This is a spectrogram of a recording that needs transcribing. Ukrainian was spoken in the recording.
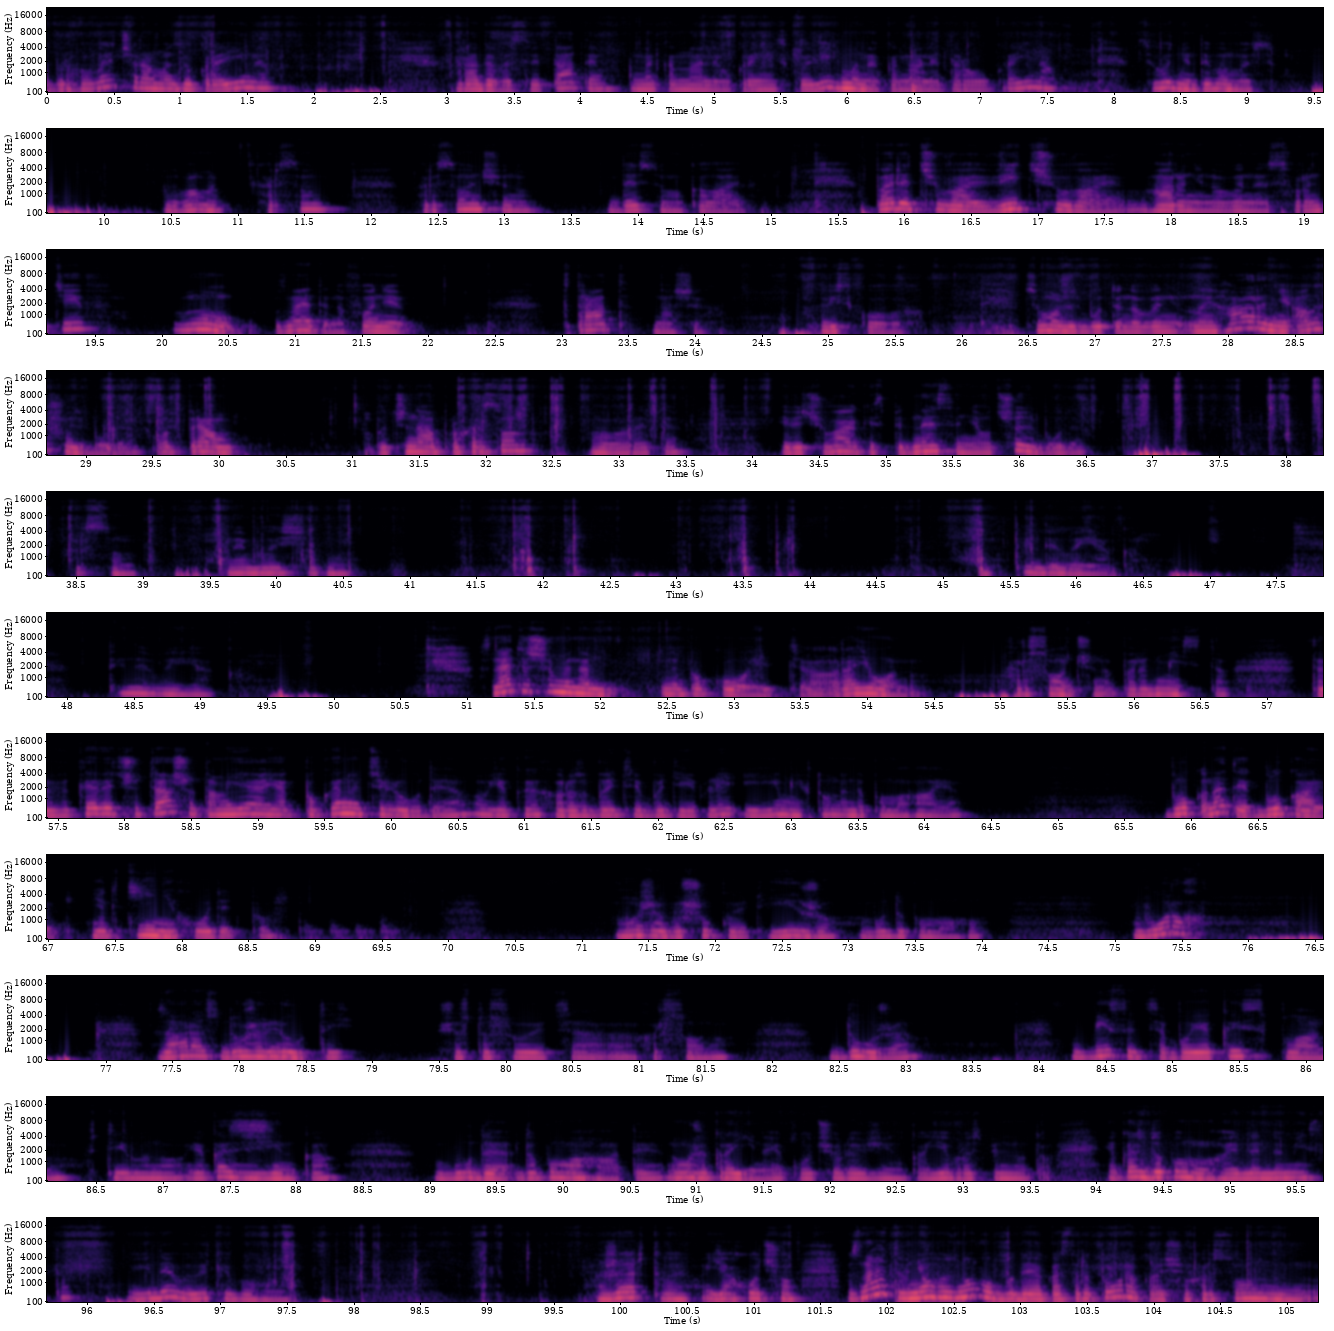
Доброго вечора, ми з України. Рада вас вітати на каналі Української відьми, на каналі Таро Україна. Сьогодні дивимось з вами Херсон, Херсонщину, Одесу, Миколаїв. Перечуваю, відчуваю гарні новини з фронтів. Ну, знаєте, на фоні втрат наших військових. Чи можуть бути новини гарні, але щось буде. От прям починаю про Херсон говорити. І відчуваю якесь піднесення. От щось буде. Херсон. Найближчі дні. Ти диви як. Ти диви як. Знаєте, що мене непокоїть? Район. Херсонщина, передмістя. Таке відчуття, що там є як покинуті люди, у яких розбиті будівлі, і їм ніхто не допомагає. Блук... Знаєте, як блукають, як тіні ходять просто. Може, вишукують їжу або допомогу. Ворог зараз дуже лютий, що стосується Херсону. Дуже біситься, бо якийсь план втілено, якась жінка буде допомагати. Ну, може, країна, яку очолює жінка, євроспільнота. Якась допомога йде до міста і йде великий вогонь. Жертви, я хочу. Знаєте, в нього знову буде якась риторика, що Херсон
